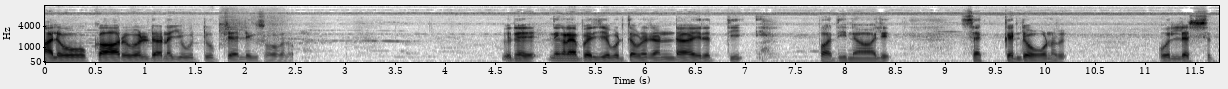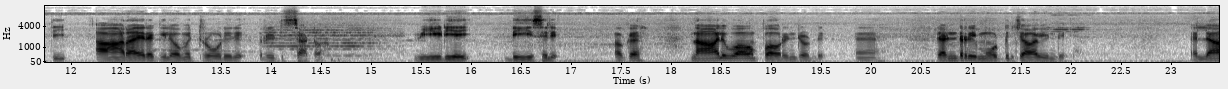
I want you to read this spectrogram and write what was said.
ഹലോ കാർ വേൾഡ് എന്ന യൂട്യൂബ് ചാനലിലേക്ക് സ്വാഗതം. പിന്നെ നിങ്ങളെ പരിചയപ്പെടുത്തവണ രണ്ടായിരത്തി പതിനാല് സെക്കൻഡ് ഓണർ ഒരു ലക്ഷത്തി ആറായിരം കിലോമീറ്റർ ഓടിയൊരു റിഡിസാട്ടോ V D I diesel okay നാല് ഭാഗം പവറിന്റെ ഉണ്ട്. രണ്ട് റിമോട്ടും ചാവിയുണ്ട് എല്ലാ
